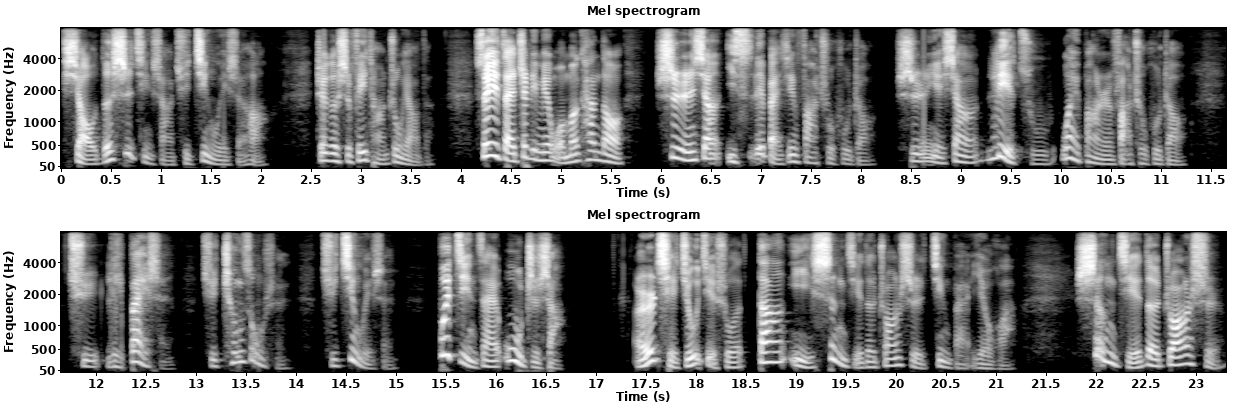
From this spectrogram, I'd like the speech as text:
小的事情上去敬畏神哈，这个是非常重要的。所以在这里面，我们看到诗人向以色列百姓发出呼召，诗人也向列族外邦人发出呼召，去礼拜神，去称颂神，去敬畏神。不仅在物质上，而且九姐说，当以圣洁的装饰敬拜耶和华，圣洁的装饰。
